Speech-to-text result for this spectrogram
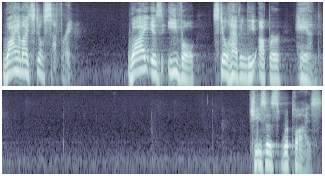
Why am I still suffering? Why is evil still having the upper hand? Jesus replies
